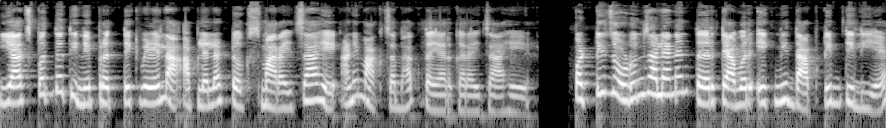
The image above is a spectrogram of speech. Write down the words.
याच पद्धतीने प्रत्येक वेळेला आपल्याला टक्स मारायचा आहे आणि मागचा भाग तयार करायचा आहे. पट्टी जोडून झाल्यानंतर त्यावर एक मी दाबटीप दिली आहे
